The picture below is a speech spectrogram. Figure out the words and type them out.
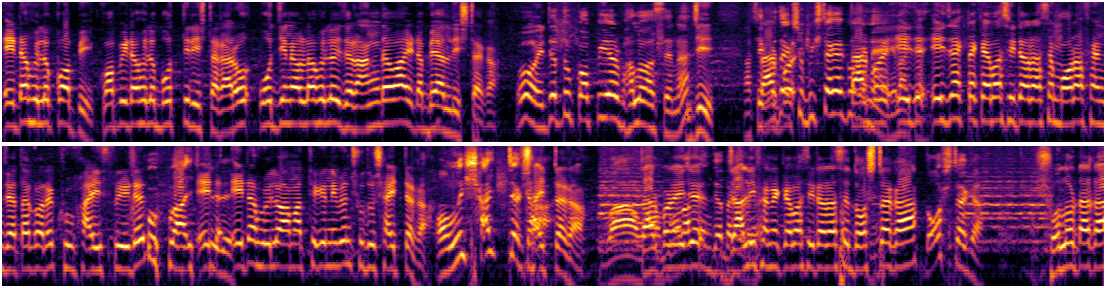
এটা হলো কপি কপিটা হলো বত্রিশ টাকা। আর অরিজিনালটা হলো এই যে রাং দেওয়া এটা বিয়াল্লিশ টাকা। ও এটা তো কপি আর ভালো আছে না? জি। আচ্ছা, এগুলো তো তারপর- 120 টাকা করে তারপরে এই যে এই যে একটা ক্যাপাসিটার আছে মরা ফ্যান জেতা খুব হাই স্পিডের খুব high speed এটা হইল আমার থেকে নেবেন শুধু ষাট টাকা। অনলি 60 টাকা? ষাট টাকা। তারপরে এই যে জালি ফ্যানের ক্যাপাসিটার আছে দশ টাকা। 10 টাকা? ষোলো টাকা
